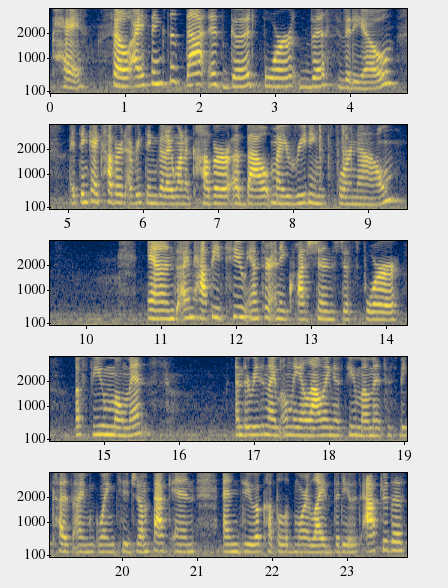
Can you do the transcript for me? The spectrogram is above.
Okay, so I think that that is good for this video. I think I covered everything that I want to cover about my readings for now. And I'm happy to answer any questions just for a few moments. And the reason I'm only allowing a few moments is because I'm going to jump back in and do a couple of more live videos after this.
